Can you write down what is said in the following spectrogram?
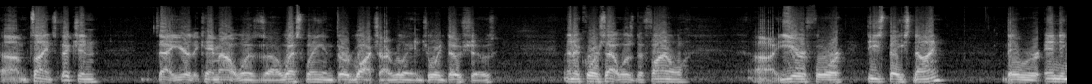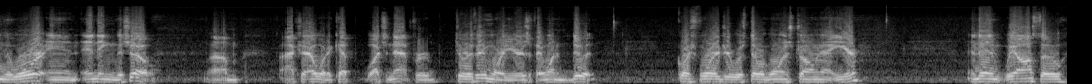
um, science fiction that year that came out was uh, West Wing and Third Watch. I really enjoyed those shows. And of course, that was the final uh, year for Deep Space Nine. They were ending the war and ending the show. Um, actually, I would have kept watching that for two or three more years if they wanted to do it. Of course, Voyager was still going strong that year. And then we also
